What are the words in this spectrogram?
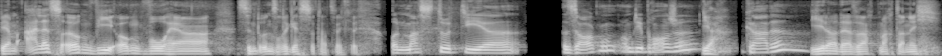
Wir haben alles irgendwie, irgendwoher sind unsere Gäste tatsächlich. Und machst du dir Sorgen um die Branche Ja, gerade? jeder, der sagt, macht er nicht.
